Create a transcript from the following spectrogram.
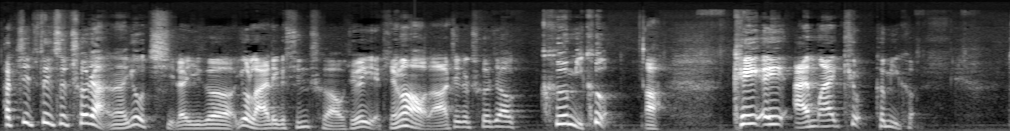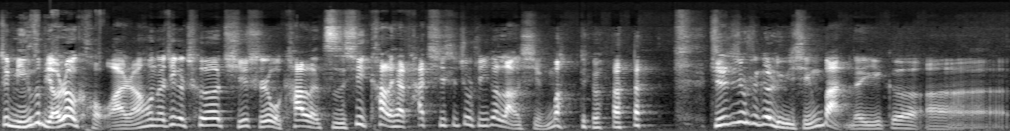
他这这次车展呢，又起了一个，又来了一个新车啊，我觉得也挺好的啊。这个车叫科米克啊，K A M I Q，科米克，这名字比较绕口啊。然后呢，这个车其实我看了仔细看了一下，它其实就是一个朗行嘛，对吧？其实就是个旅行版的一个呃，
